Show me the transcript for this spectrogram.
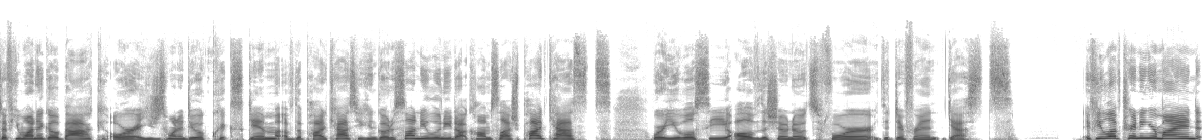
So if you want to go back or you just want to do a quick skim of the podcast, you can go to sonyalooney.com slash podcasts where you will see all of the show notes for the different guests. If you love training your mind,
